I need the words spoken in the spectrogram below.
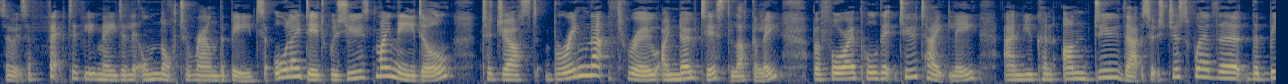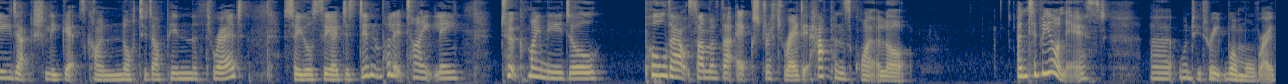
so it's effectively made a little knot around the bead. So all I did was used my needle to just bring that through. I noticed, luckily, before I pulled it too tightly, and you can undo that. So it's just where the, the bead actually gets kind of knotted up in the thread. So you'll see I just didn't pull it tightly, took my needle, pulled out some of that extra thread. It happens quite a lot. And to be honest, uh, one, two, three, one more row.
